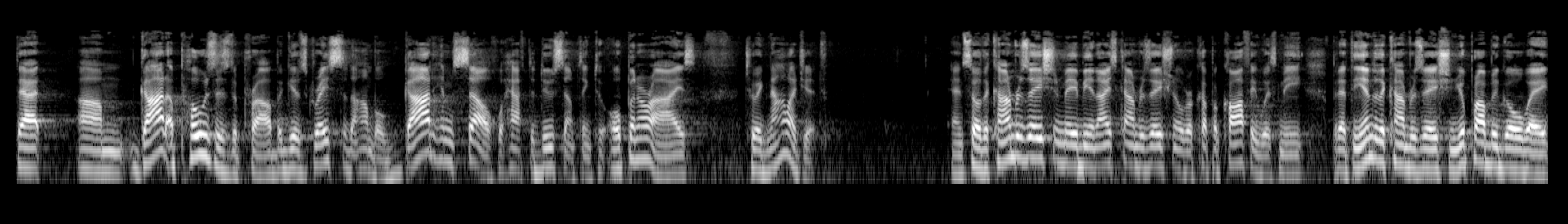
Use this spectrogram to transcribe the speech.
that um, God opposes the proud but gives grace to the humble. God himself will have to do something to open our eyes to acknowledge it. And so the conversation may be a nice conversation over a cup of coffee with me, but at the end of the conversation, you'll probably go away.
